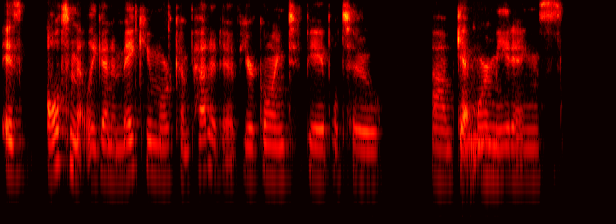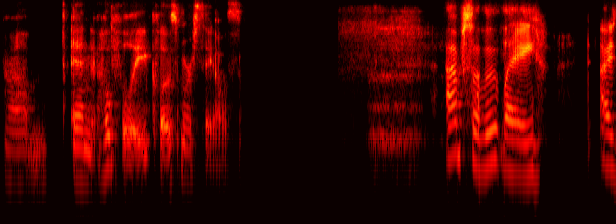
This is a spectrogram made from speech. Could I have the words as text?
is ultimately going to make you more competitive. You're going to be able to um, get more meetings um, and hopefully close more sales. Absolutely. I uh,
